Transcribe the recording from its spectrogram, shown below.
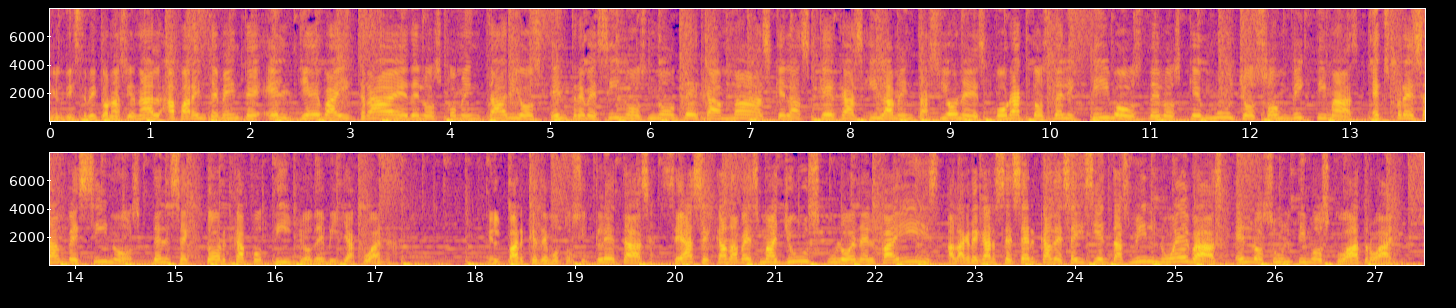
En el Distrito Nacional aparentemente él lleva y trae de los comentarios entre vecinos no deja más que las quejas y lamentaciones por actos delictivos de los que muchos son víctimas, expresan vecinos del sector Capotillo de Villajuana. El parque de motocicletas se hace cada vez mayúsculo en el país al agregarse cerca de 600 mil nuevas en los últimos cuatro años.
